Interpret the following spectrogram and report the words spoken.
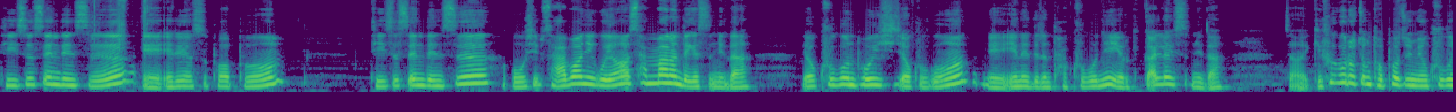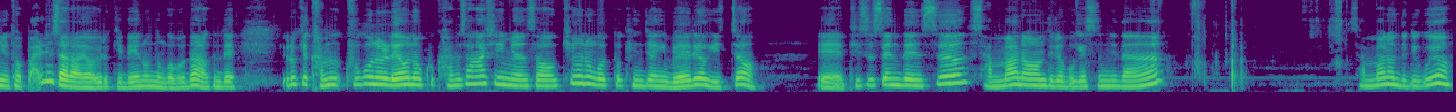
디스센덴스 예, 에리어스 퍼퓸 디스센덴스 54번이고요. 3만 원 되겠습니다. 여 구근 보이시죠? 구근. 예, 얘네들은 다 구근이 이렇게 깔려 있습니다. 자, 이렇게 흙으로 좀 덮어주면 구근이 더 빨리 자라요. 이렇게 내놓는 것보다. 근데 이렇게 감, 구근을 내어놓고 감상하시면서 키우는 것도 굉장히 매력 있죠? 예, 디스센덴스 3만원 드려보겠습니다. 3만원 드리고요.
